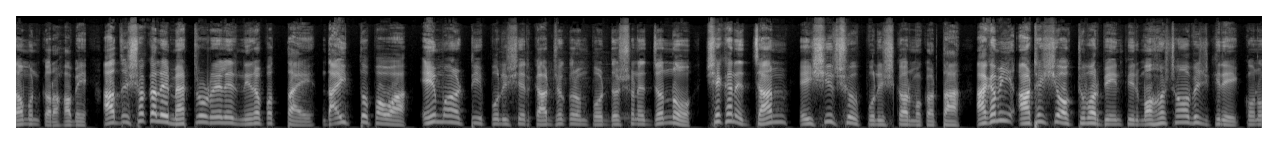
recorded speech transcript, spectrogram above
দমন করা হবে। আজ সকালে মেট্রো রেলের নিরাপত্তায় দায়িত্ব পাওয়া এমআরটি পুলিশের কার্যক্রম পরিদর্শনের জন্য সেখানে যান এই শীর্ষ পুলিশ কর্মকর্তা। আগামী আঠাশে অক্টোবর বিএনপির মহাসমাবেশ ঘিরে কোনো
